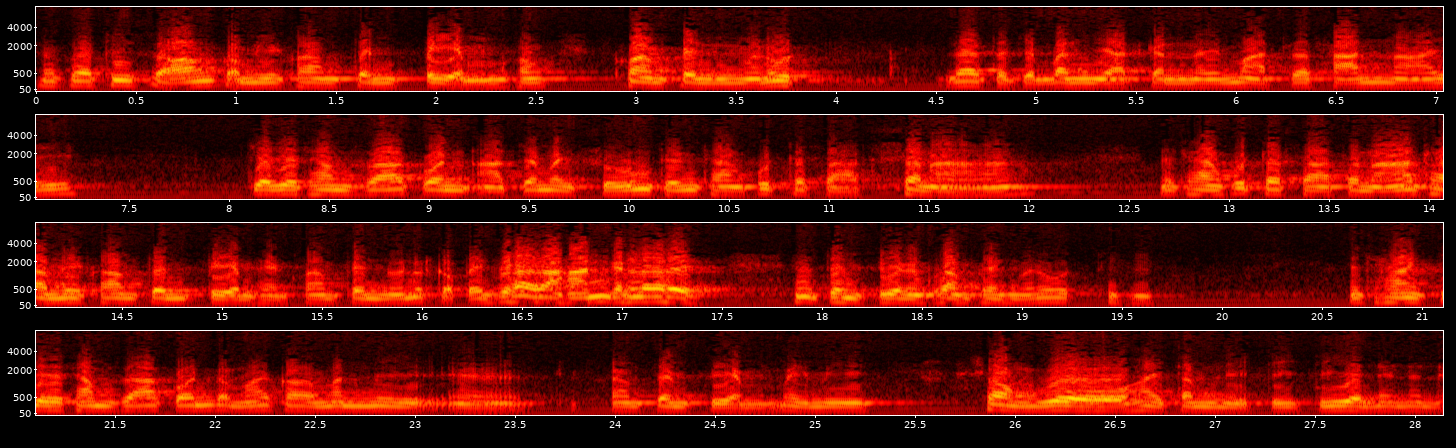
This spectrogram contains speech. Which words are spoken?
แล้วก็ที่สองก็มีความเต็มเปี่ยมของความเป็นมนุษย์ แล้วแต่จะบัญญัติกันในมาตรฐานไหน จริยธรรมสากลอาจจะไม่สูงถึงทางพุทธศาสนา ในทางพุทธศาสนาถ้ามีความเต็มเปี่ยมแห่งความเป็นมนุษย์ก็เป็นพระอรหันต์กันเลยเต็มเปี่ยมแห่งความเป็นมนุษย์ ในทางจริยธรรมสากลก็หมายความมันมีความเต็มเปี่ยมไม่มีช่องโหว่ให้ตำหนิตีเตียนนั่นนั่น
